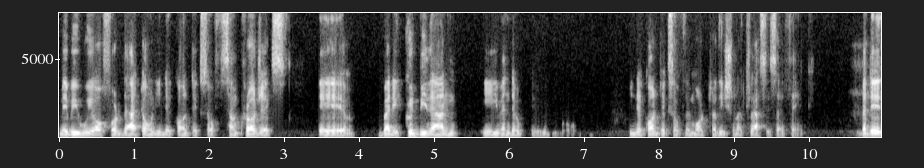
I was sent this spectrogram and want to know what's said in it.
Maybe we offer that only in the context of some projects, um, but it could be done even the, in the context of the more traditional classes, I think. But uh,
